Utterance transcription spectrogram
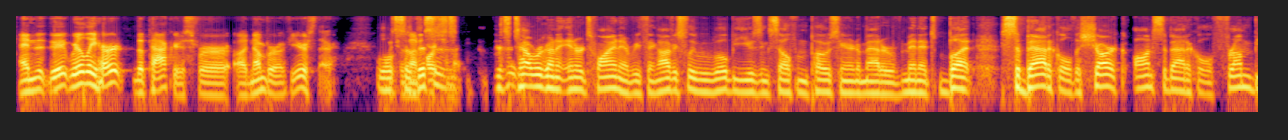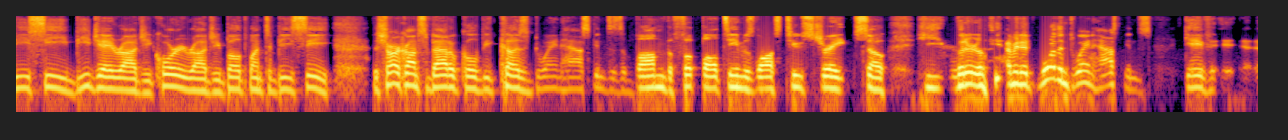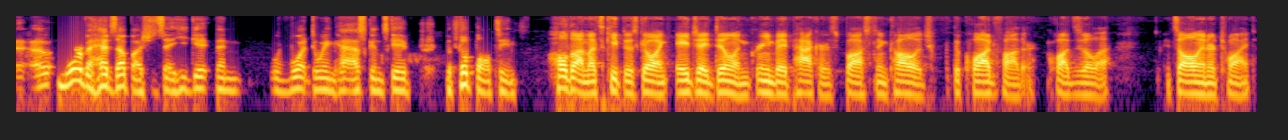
And it really hurt the Packers for a number of years there. Well, so this is this is how we're going to intertwine everything. Obviously, we will be using self-imposed here in a matter of minutes, but sabbatical, the shark on sabbatical from BC, BJ Raji, Corey Raji both went to BC. The shark on sabbatical because Dwayne Haskins is a bum. The football team has lost two straight. So he literally, I mean, it's more than Dwayne Haskins gave uh, uh more of a heads up, I should say, he get than what Dwayne Haskins gave the football team. Hold on, let's keep this going. AJ Dillon, Green Bay Packers, Boston College, the Quad Father, Quadzilla. It's all intertwined.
